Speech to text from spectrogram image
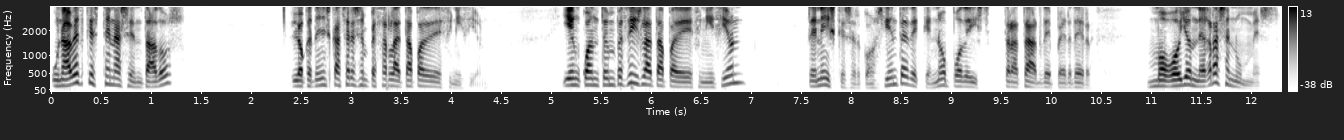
Una vez que estén asentados, lo que tenéis que hacer es empezar la etapa de definición. Y en cuanto empecéis la etapa de definición, tenéis que ser consciente de que no podéis tratar de perder mogollón de grasa en un mes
